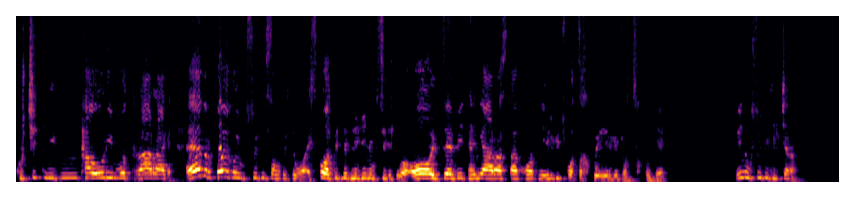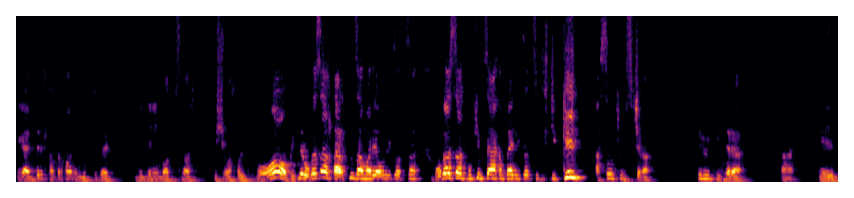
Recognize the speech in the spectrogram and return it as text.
хүчит нэгэн та өөрийн мутраараа амар гой гой үгсүүдийг сонгодог тийм үү. Эсвэл бид нэг энэ үгсийг хэлдэг. Оо эзэн би таны араас дагахуулна эргэж буцахгүй эргэж буцахгүй тий. Энэ үгсүүдийг хэлж байгаа. Тэгээ амьдрал тодорхой нэг нөхцөл байдал бидний бодсноос биш болох үед оо бид нар угаасаа л дардан замаар явна гэж бодсон. Угаасаа л бүх юм сайхан байна гэж. Тэг чи гээд асуудал үүсэж байгаа. Тэр үед бид нэр аа тэгээ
